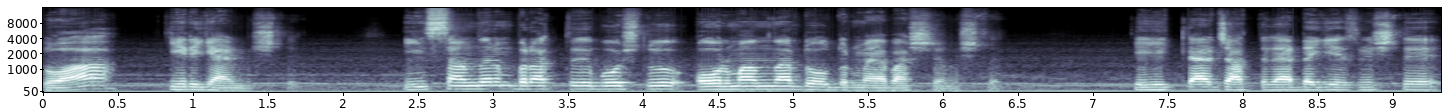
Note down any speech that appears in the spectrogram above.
Doğa geri gelmişti. İnsanların bıraktığı boşluğu ormanlar doldurmaya başlamıştı. Geyikler caddelerde gezmişti,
